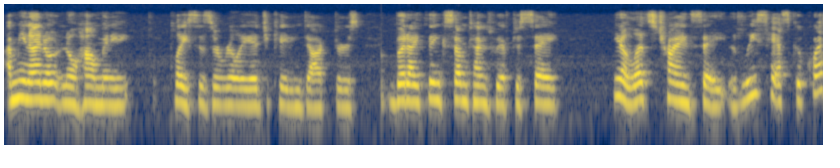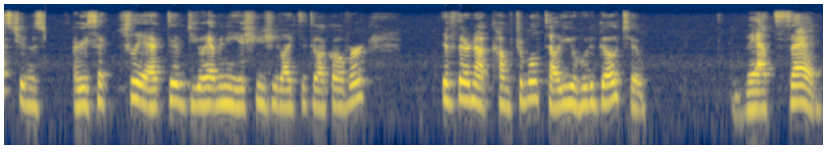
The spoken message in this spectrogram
I mean, I don't know how many places are really educating doctors, but I think sometimes we have to say, you know, let's try and say, at least ask a question. Is, are you sexually active? Do you have any issues you'd like to talk over? If they're not comfortable, tell you who to go to. That said,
